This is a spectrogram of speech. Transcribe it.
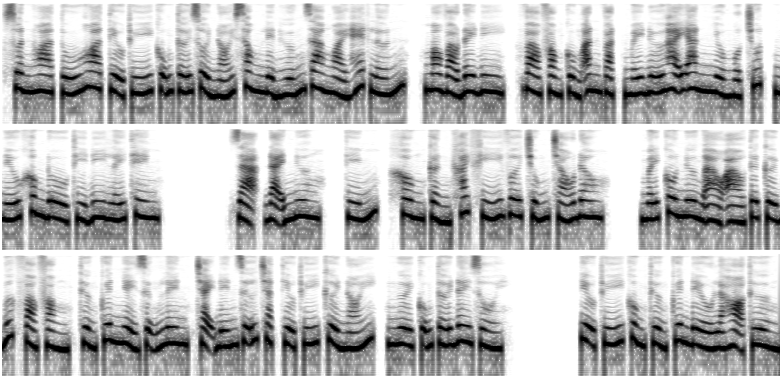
Xuân Hoa Tú Hoa Tiểu Thúy cũng tới rồi nói xong liền hướng ra ngoài hét lớn, mau vào đây đi, vào phòng cùng ăn vặt mấy đứa hãy ăn nhiều một chút, nếu không đủ thì đi lấy thêm. Dạ, đại nương, Tím, không cần khách khí với chúng cháu đâu. Mấy cô nương ảo ảo tươi cười bước vào phòng, thường quyên nhảy dựng lên, chạy đến giữ chặt tiểu thúy cười nói, người cũng tới đây rồi. Tiểu thúy cùng thường quyên đều là họ thường,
